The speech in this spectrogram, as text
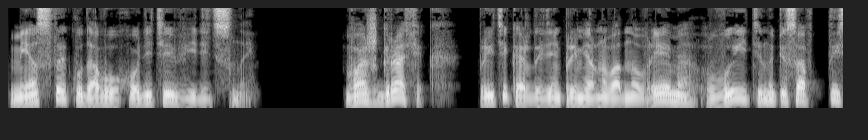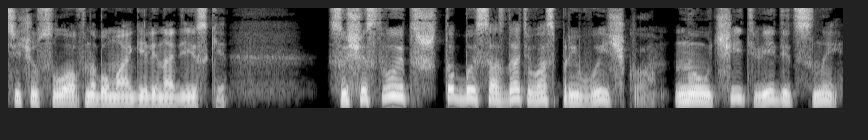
Место, куда вы уходите видеть сны. Ваш график — прийти каждый день примерно в одно время, выйти, написав тысячу слов на бумаге или на диске — Существует, чтобы создать у вас привычку, научить видеть сны.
